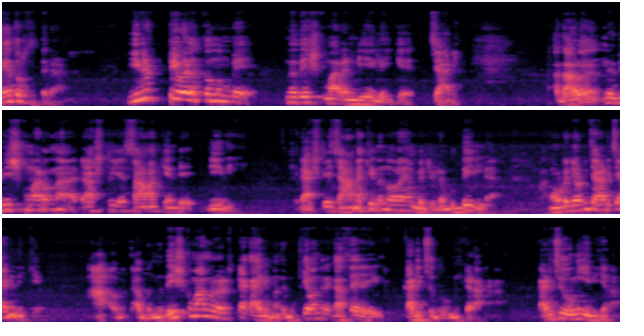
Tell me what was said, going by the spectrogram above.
നേതൃത്വത്തിലാണ്. ഇരുട്ടി വെളുക്കും മുമ്പേ നിതീഷ് കുമാർ എൻ ഡി എയിലേക്ക് ചാടി. അതാണ് നിതീഷ് കുമാർ എന്ന രാഷ്ട്രീയ ചാണക്യന്റെ രീതി. രാഷ്ട്രീയ ചാണക്യൻ എന്ന് പറയാൻ പറ്റില്ല ബുദ്ധിയില്ല. അങ്ങോട്ടും ഇങ്ങോട്ടും ചാടി ചാടി നിൽക്കും. നിതീഷ് കുമാറിന് ഒരൊറ്റ കാര്യം മതി മുഖ്യമന്ത്രി കസേരയിൽ കടിച്ചു തൂങ്ങിക്കിടക്കണം കടിച്ചു തൂങ്ങിയിരിക്കണം.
